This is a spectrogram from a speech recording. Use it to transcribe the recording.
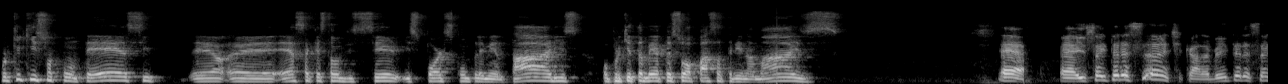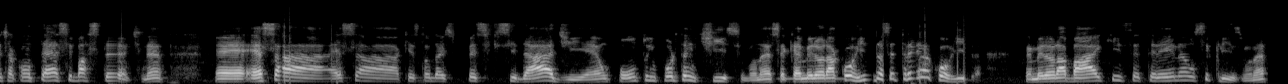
por que, que isso acontece? É, é, essa questão de ser esportes complementares ou porque também a pessoa passa a treinar mais? É, é isso é interessante, cara, bem interessante, acontece bastante, né? É, essa, essa questão da especificidade é um ponto importantíssimo, né? Você quer melhorar a corrida, você treina a corrida. Você quer melhorar a bike, você treina o ciclismo, né?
